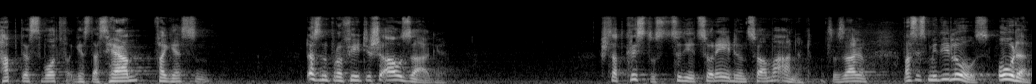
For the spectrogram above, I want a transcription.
Habt das Wort vergessen, das Herrn vergessen? Das ist eine prophetische Aussage statt Christus zu dir zu reden und zu ermahnen und zu sagen, was ist mit dir los? Oder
